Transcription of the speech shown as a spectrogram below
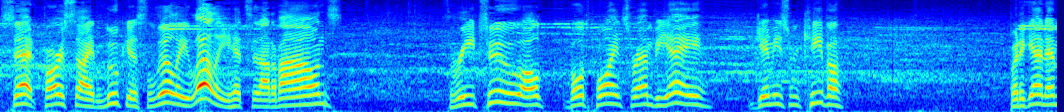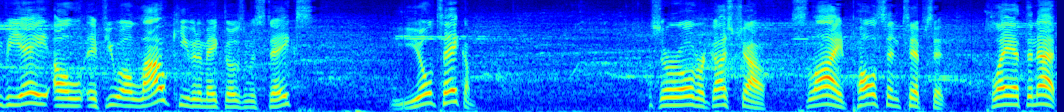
Set, far side, Lucas, Lilly. Lilly hits it out of bounds. 3 2, all both points for MVA. Gimmies from Kiva. But again, MVA, if you allow Kiva to make those mistakes, you'll take them. Zur over, Guschow. Slide, Paulson tips it. Play at the net.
